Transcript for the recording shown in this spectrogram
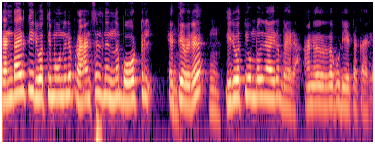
രണ്ടായിരത്തി ഇരുപത്തി മൂന്നിൽ ഫ്രാൻസിൽ നിന്ന് ബോട്ടിൽ എത്തിയവര് ഇരുപത്തി ഒമ്പതിനായിരം പേരാ അനധികൃത കുടിയേറ്റക്കാര്.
